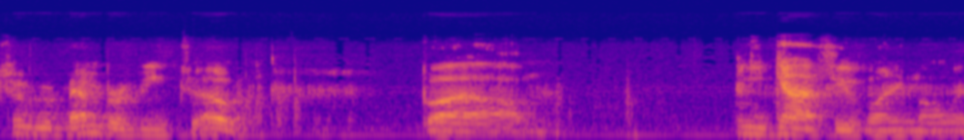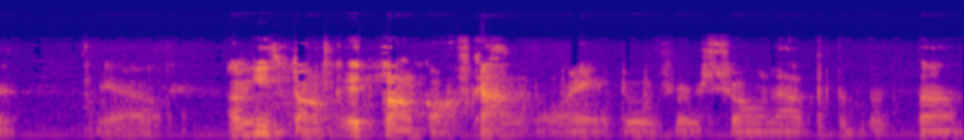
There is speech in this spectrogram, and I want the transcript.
should remember being joked, but um, he got a few funny moments. You know, I mean, he stunk. It stunk off kind of annoying doing first showing up at the stuff.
